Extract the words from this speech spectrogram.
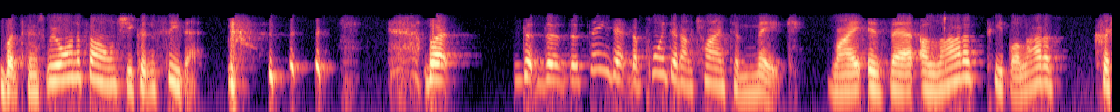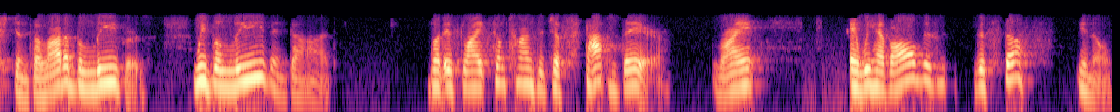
But since we were on the phone, she couldn't see that. but the, the the thing that the point that I'm trying to make, right, is that a lot of people, a lot of Christians, a lot of believers, we believe in God, but it's like sometimes it just stops there, right? And we have all this this stuff you know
